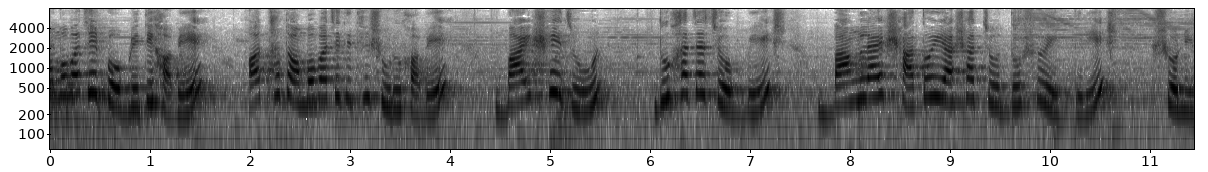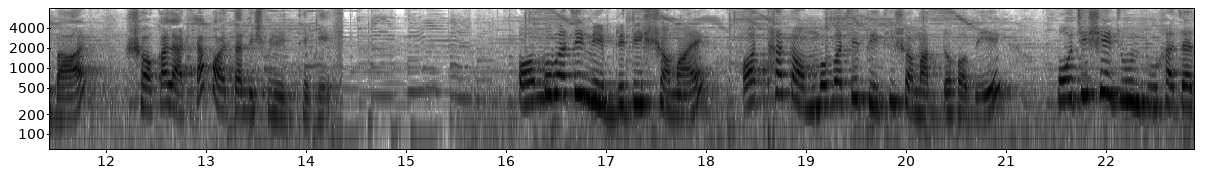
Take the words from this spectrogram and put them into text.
অম্বুবাচীর প্রবৃত্তি হবে, অর্থাৎ অম্বুবাচী তিথি শুরু হবে বাইশে জুন দু হাজার চব্বিশ বাংলায় সাতই আষাঢ় চোদ্দোশো একত্রিশ শনিবার সকাল আটটা পঁয়তাল্লিশ মিনিট থেকে। অম্বুবাচীর নিবৃত্তির সময়, অর্থাৎ অম্বুবাচীর তিথি সমাপ্ত হবে পঁচিশে জুন দু হাজার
